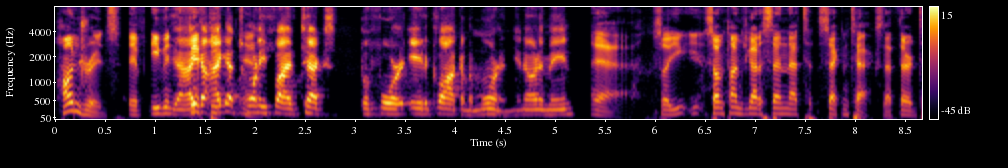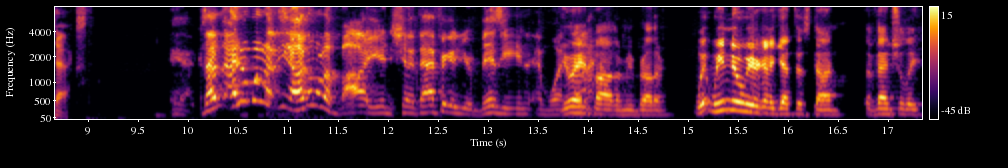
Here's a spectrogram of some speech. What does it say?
hundreds, if even Yeah, 50. I got, I got yeah. 25 texts before eight o'clock in the morning. You know what I mean? Yeah. So you, you sometimes you got to send that t- second text, that third text. Yeah, because I, I don't want to, you know, I don't want to bother you and shit that. I figured you're busy and, and whatnot. You ain't bothering me, brother. We, we knew we were going to get this done eventually.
